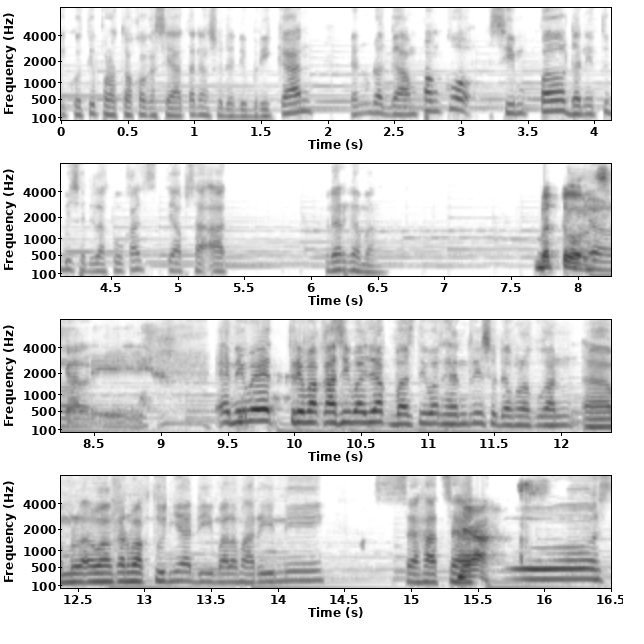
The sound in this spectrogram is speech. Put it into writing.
ikuti protokol kesehatan yang sudah diberikan dan udah gampang kok, simple dan itu bisa dilakukan setiap saat. Benar gak bang? Betul Yo. sekali. Anyway, terima kasih banyak Bang Stewart Henry sudah melakukan uh, meluangkan waktunya di malam hari ini. Sehat-sehat ya. terus.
